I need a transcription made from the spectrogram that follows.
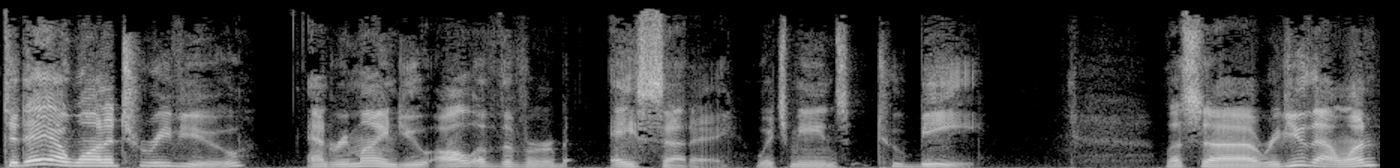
Today I wanted to review and remind you all of the verb essere, which means to be. Let's uh, review that one.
